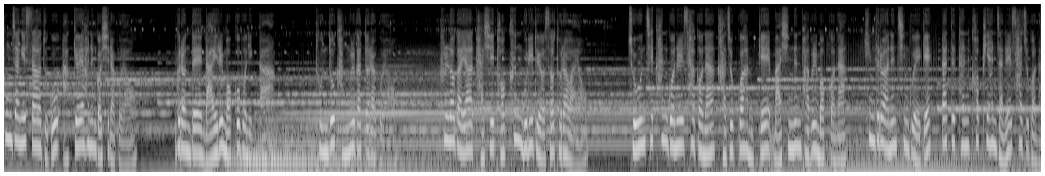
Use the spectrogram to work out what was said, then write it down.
통장에 쌓아두고 아껴야 하는 것이라고요. 그런데 나이를 먹고 보니까 돈도 강물 같더라고요. 흘러가야 다시 더 큰 물이 되어서 돌아와요. 좋은 책 한 권을 사거나 가족과 함께 맛있는 밥을 먹거나 힘들어하는 친구에게 따뜻한 커피 한 잔을 사주거나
